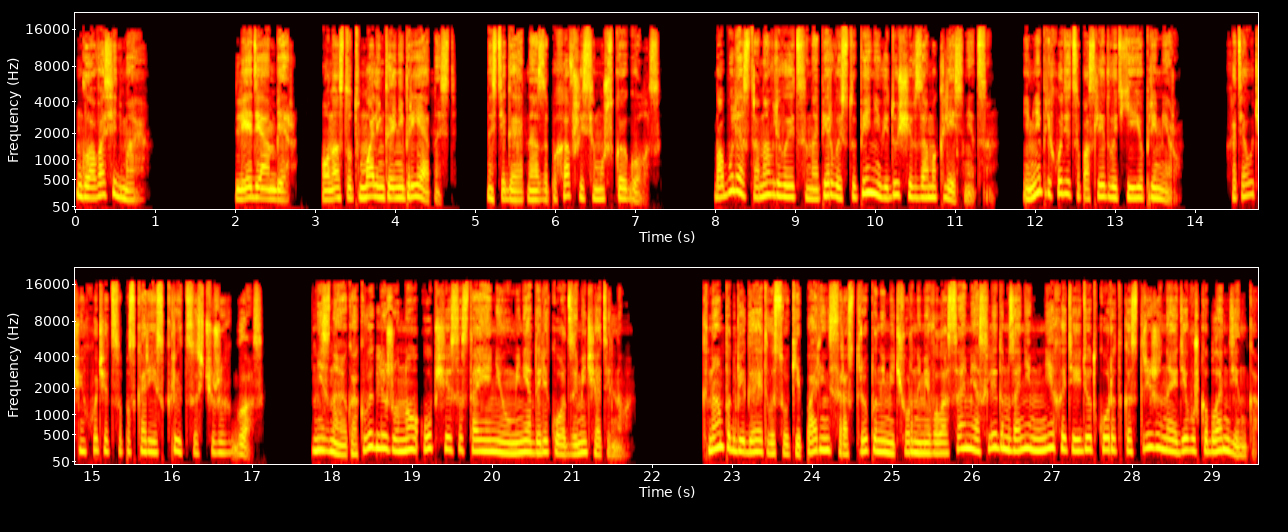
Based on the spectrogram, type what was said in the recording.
Глава седьмая. «Леди Амбер, у нас тут маленькая неприятность», — настигает нас запыхавшийся мужской голос. Бабуля останавливается на первой ступени, ведущей в замок лестницы, и мне приходится последовать ее примеру, хотя очень хочется поскорее скрыться с чужих глаз. Не знаю, как выгляжу, но общее состояние у меня далеко от замечательного. К нам подбегает высокий парень с растрепанными черными волосами, а следом за ним нехотя идет коротко стриженная девушка-блондинка,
